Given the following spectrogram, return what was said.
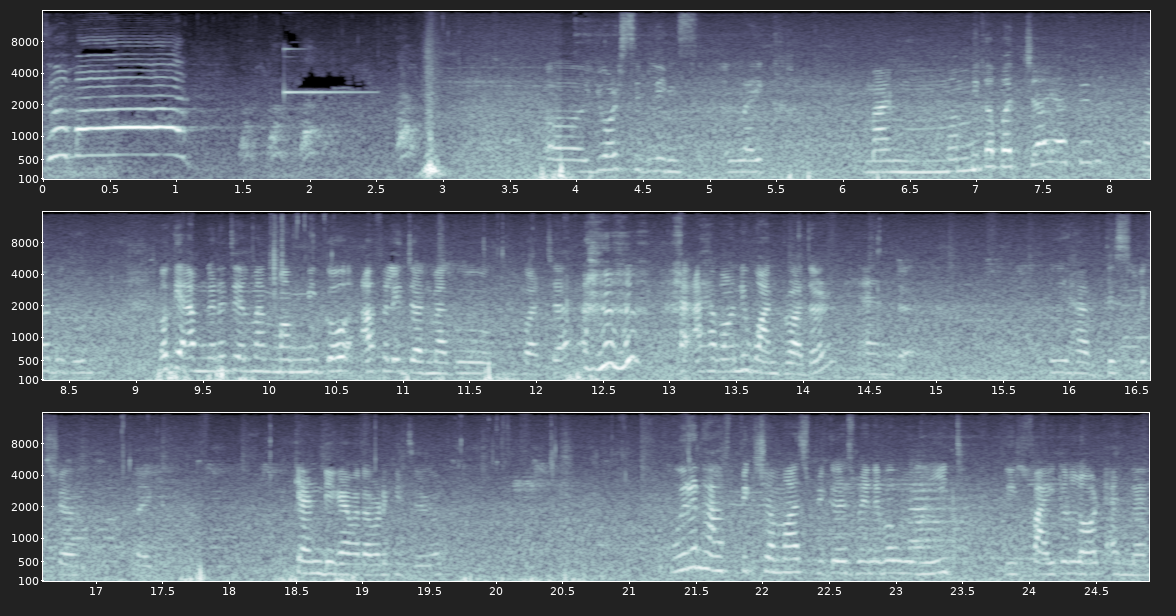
Suman! Uh, your siblings, like my mummy का बच्चा या फिर what do? Okay, I'm gonna tell my mummy को आफूले जन्माको बच्चा. I have only one brother and uh, we have this picture like candy cameraबाट खिचेको. We didn't have picture much because whenever we meet, we fight a lot and then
